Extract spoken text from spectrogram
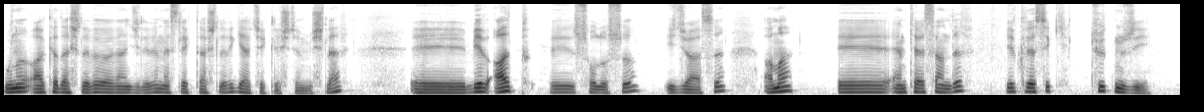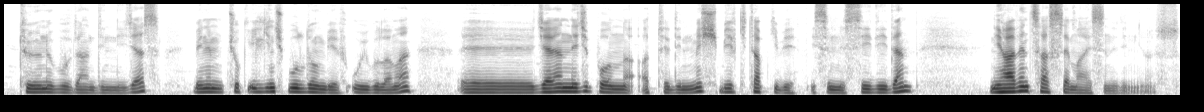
Bunu arkadaşları, öğrencileri, meslektaşları gerçekleştirmişler. E, bir alp e, solosu, icrası ama e, enteresandır. Bir klasik Türk müziği türünü buradan dinleyeceğiz. Benim çok ilginç bulduğum bir uygulama. Ee, Ceren Necipoğlu'na atfedilmiş bir kitap gibi isimli CD'den Nihavent Saz dinliyoruz.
